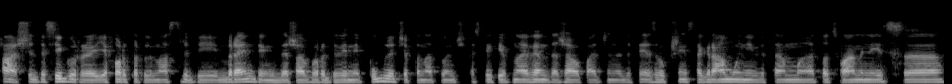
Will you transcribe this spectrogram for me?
a, și desigur, eforturile noastre de branding deja vor deveni publice până atunci. Respectiv, noi avem deja o pagină de Facebook și Instagram unde invităm uh, toți oamenii să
